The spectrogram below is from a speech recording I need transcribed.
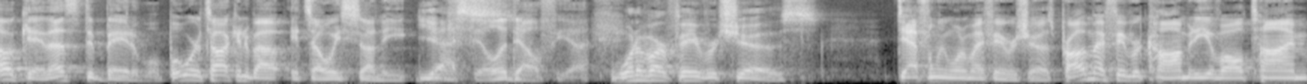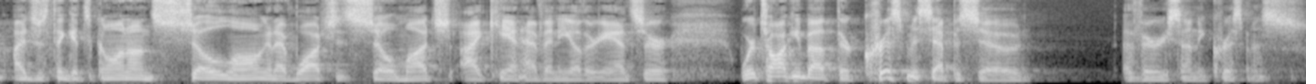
Okay, that's debatable, but we're talking about It's Always Sunny Yes. in Philadelphia. One of our favorite shows. Definitely one of my favorite shows. Probably my favorite comedy of all time. I just think it's gone on so long and I've watched it so much, I can't have any other answer. We're talking about their Christmas episode, A Very Sunny Christmas.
